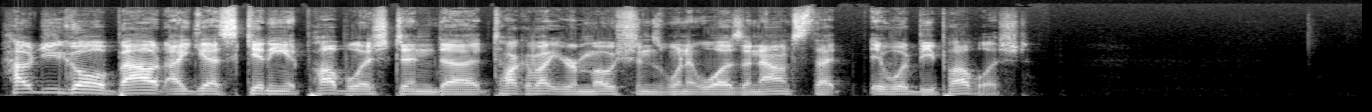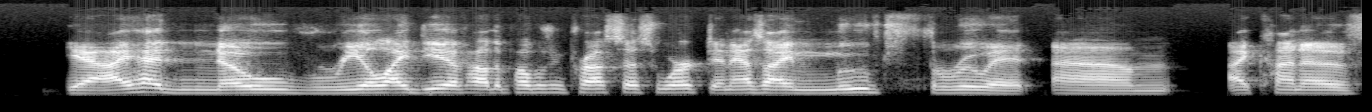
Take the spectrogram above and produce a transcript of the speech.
how do you go about, I guess, getting it published? And uh, talk about your emotions when it was announced that it would be published. Yeah, I had no real idea of how the publishing process worked, and as I moved through it, um, I kind of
